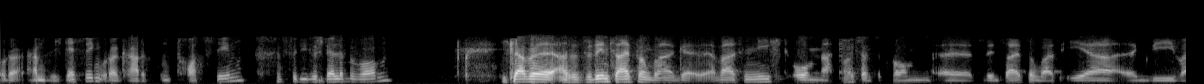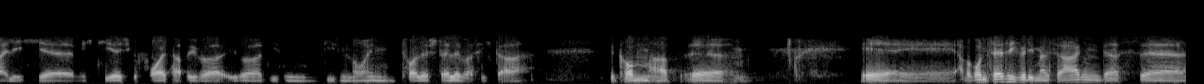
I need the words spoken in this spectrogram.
oder haben Sie sich deswegen oder gerade trotzdem für diese Stelle beworben? Ich glaube, also zu dem Zeitpunkt war, war es nicht, um nach Deutschland zu kommen. Äh, zu dem Zeitpunkt war es eher irgendwie, weil ich äh, mich tierisch gefreut habe über über diesen diesen neuen tolle Stelle, was ich da bekommen habe. Äh, äh, aber grundsätzlich würde ich mal sagen, dass äh,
